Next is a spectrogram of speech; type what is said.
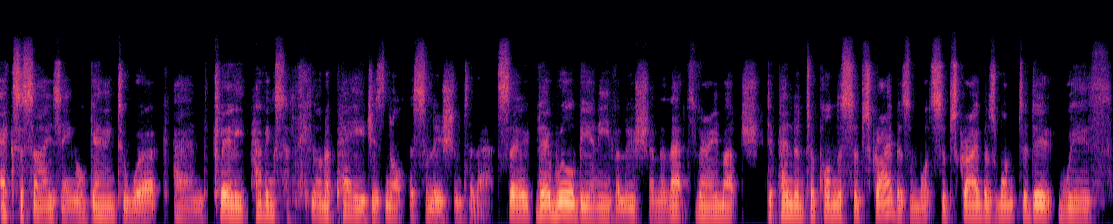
exercising or going to work. And clearly, having something on a page is not the solution to that. So there will be an evolution, and that's very much dependent upon the subscribers and what subscribers want to do with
